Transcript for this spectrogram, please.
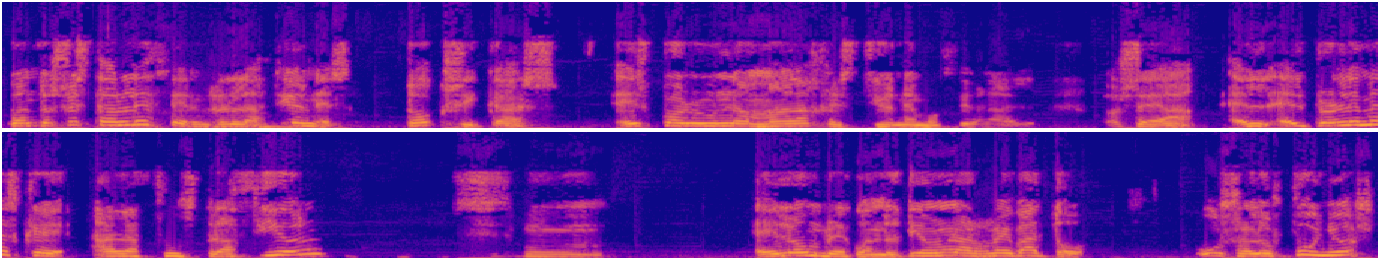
cuando se establecen relaciones tóxicas es por una mala gestión emocional. O sea, el, el problema es que a la frustración mm, el hombre cuando tiene un arrebato usa los puños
